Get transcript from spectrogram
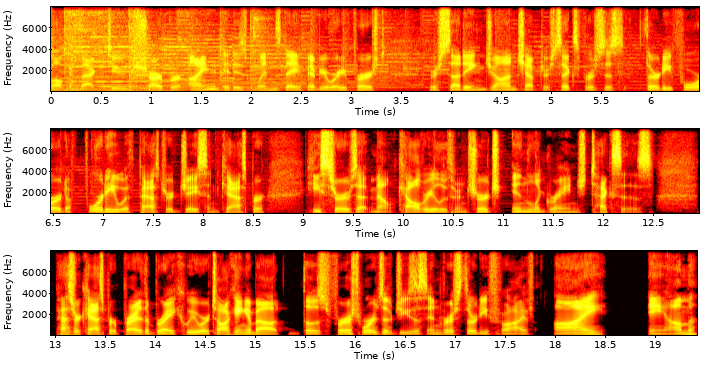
Welcome back to Sharper Iron. It is Wednesday, February 1st. We're studying John chapter 6, verses 34 to 40 with Pastor Jason Casper. He serves at Mount Calvary Lutheran Church in LaGrange, Texas. Pastor Casper, prior to the break, we were talking about those first words of Jesus in verse 35 I am.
